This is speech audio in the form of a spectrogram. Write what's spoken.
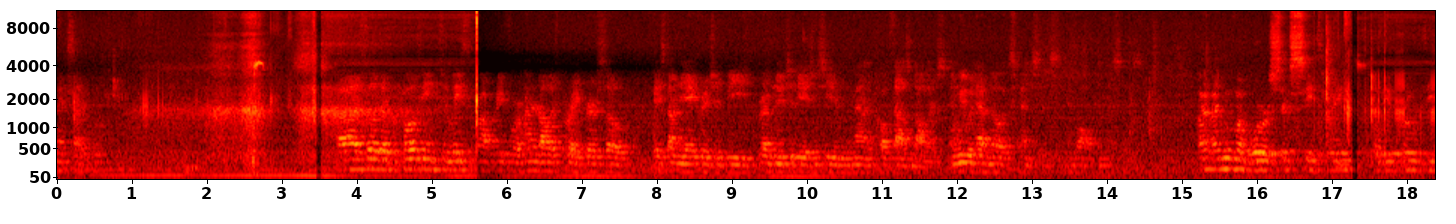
Next slide. Uh, so they're proposing to lease the property for hundred dollars per acre, so based on the acreage, it'd be revenue to the agency in the amount of twelve thousand dollars. And we would have no expenses involved in this. I, I move on order six C three, that we approve the,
